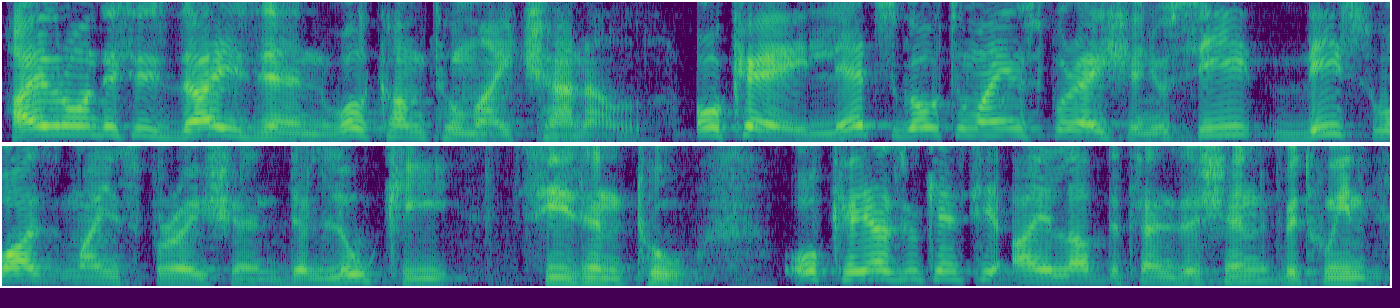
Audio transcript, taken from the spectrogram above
Hi everyone, this is Dyson. Welcome to my channel. Okay, let's go to my inspiration. You see, this was my inspiration, the Loki season 2. Okay, as you can see, I love the transition between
